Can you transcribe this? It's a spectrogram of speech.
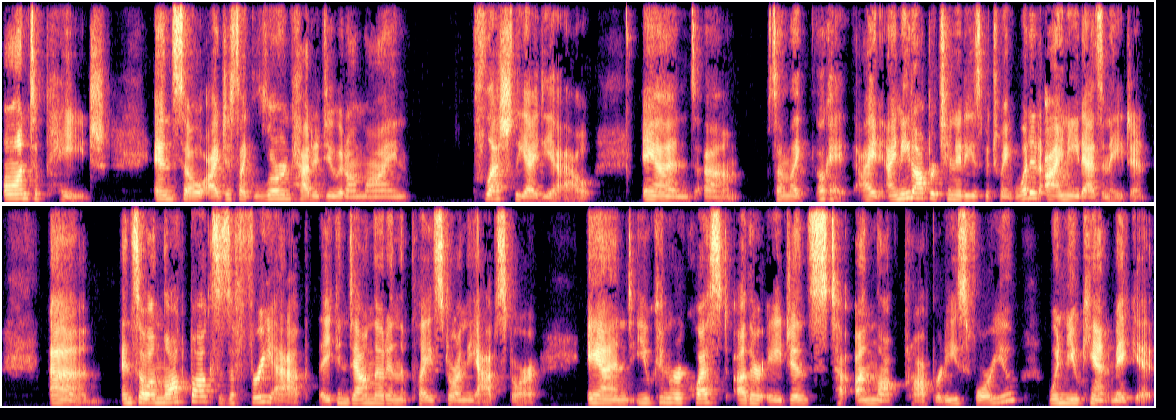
onto page. And so I just like learned how to do it online, flesh the idea out. And um, so I'm like, okay, I, I need opportunities between what did I need as an agent? Um, and so Unlockbox is a free app that you can download in the Play Store and the App Store. And you can request other agents to unlock properties for you when you can't make it.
